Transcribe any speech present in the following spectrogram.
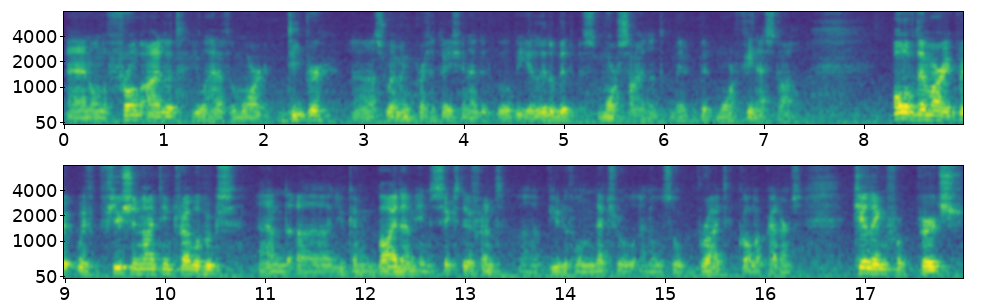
And on the front eyelet you'll have a more deeper uh, swimming presentation and it will be a little bit more silent, a bit more finesse style. All of them are equipped with Fusion 19 treble hooks and uh, you can buy them in six different uh, beautiful natural and also bright color patterns. Killing for perch,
